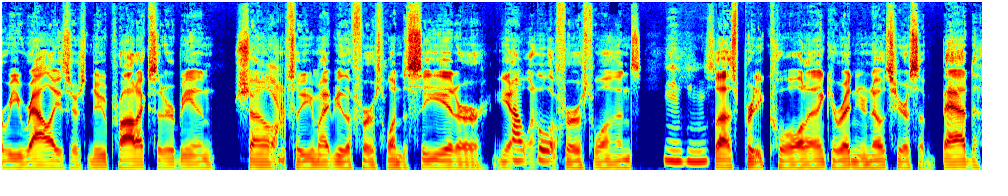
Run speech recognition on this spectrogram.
RV rallies. There's new products that are being shown, Yeah. so you might be the first one to see it, or yeah, Oh, one of the first ones. mm-hmm. So that's pretty cool. And I think I read in your notes here, it's a bed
